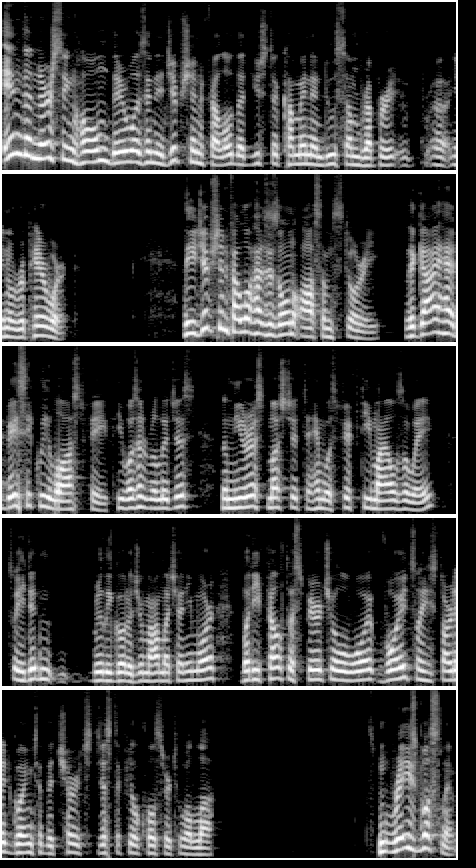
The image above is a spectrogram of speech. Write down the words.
In the nursing home, there was an Egyptian fellow that used to come in and do some repair, uh, you know, repair work. The Egyptian fellow has his own awesome story. The guy had basically lost faith. He wasn't religious. The nearest masjid to him was 50 miles away. So he didn't really go to Jum'ah much anymore. But he felt a spiritual void, so he started going to the church just to feel closer to Allah raised Muslim.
